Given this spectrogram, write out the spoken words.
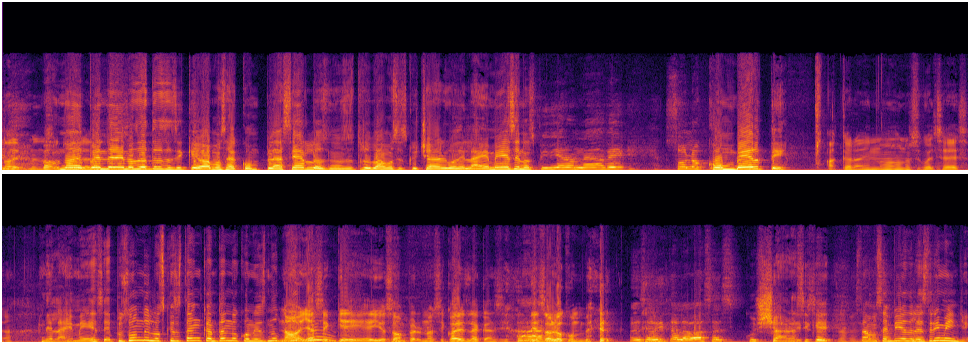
No depende de no, no depende nosotros, así que vamos a complacerlos. Nosotros vamos a escuchar algo de la MS. Nos pidieron la de Solo Converte Ah, caray, no, no sé cuál sea esa. de la MS. Pues son de los que se están cantando con Snoop. No, ya ¿no? sé que ellos son, pero no sé cuál es la canción de Ah. Solo Convert. Pues ahorita la vas a escuchar. Así que estamos en vivo del streaming. Yo,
